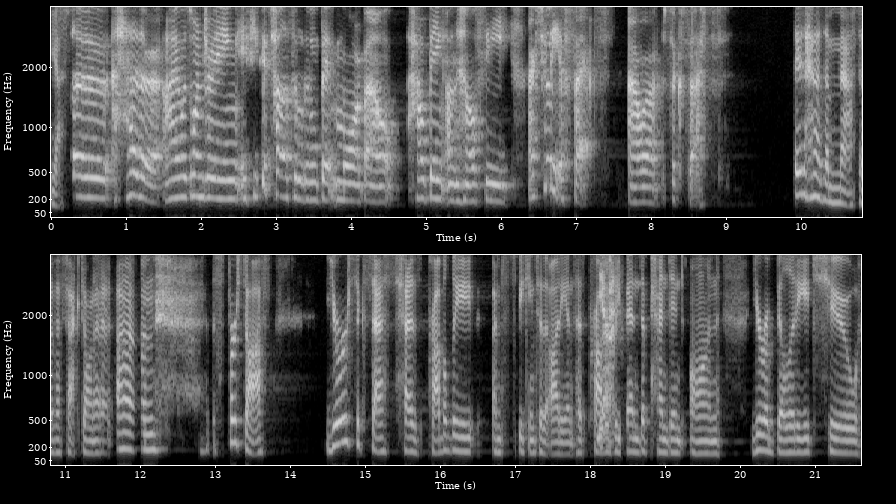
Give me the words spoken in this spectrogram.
Yeah. So Heather, I was wondering if you could tell us a little bit more about how being unhealthy actually affects our success. It has a massive effect on it. Um, first off, your success has probably, I'm speaking to the audience, has probably been dependent on your ability to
